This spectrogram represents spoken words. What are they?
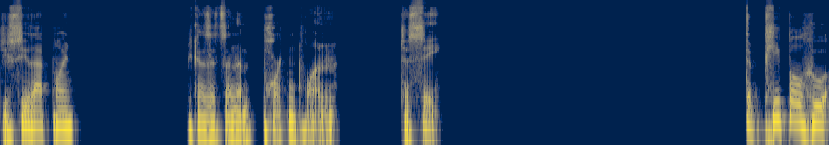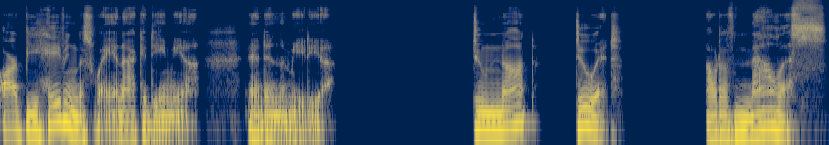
Do you see that point? Because it's an important one to see. The people who are behaving this way in academia and in the media do not do it out of malice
